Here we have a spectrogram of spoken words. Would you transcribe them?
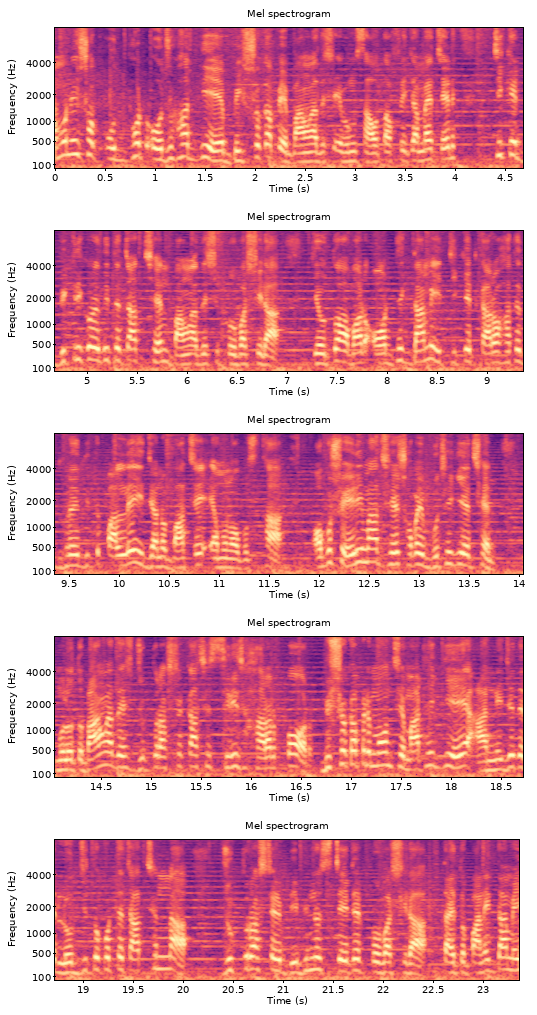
এমনই সব উদ্ভট অজুহাত দিয়ে বিশ্বকাপে বাংলাদেশ এবং সাউথ আফ্রিকা ম্যাচের টিকিট বিক্রি করে দিতে চাচ্ছেন বাংলাদেশি প্রবাসীরা। কেউ তো আবার অর্ধেক দামে টিকিট কারও হাতে ধরে দিতে পারলেই যেন বাঁচে এমন অবস্থা। অবশ্য এরই মাঝে সবাই বুঝে গিয়েছেন, মূলত বাংলাদেশ যুক্তরাষ্ট্রের কাছে সিরিজ হারার পর বিশ্বকাপের মঞ্চে মাঠে গিয়ে আর নিজেদের লজ্জিত করতে চাচ্ছেন না যুক্তরাষ্ট্রের বিভিন্ন স্টেটের প্রবাসীরা। তাই তো পানির দামে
